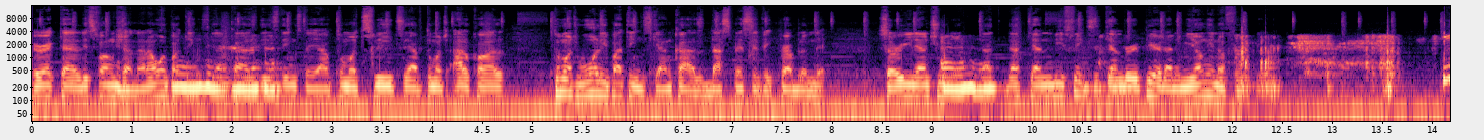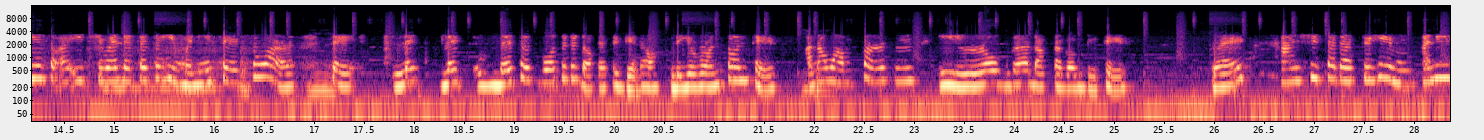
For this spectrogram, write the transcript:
erectile dysfunction and a whole lot of things can cause these things. So you have too much sweets, you have too much alcohol, too much whole heap of things can cause that specific problem there. So really and truly, mm -hmm. that, that can be fixed, it can be repaired and I'm young enough for repair. So I actually went letter to him when he said to her, mm. say, let let let us go to the doctor together. You run some tests. Mm. And I one person he love the doctor go do test. Right? And she said that to him, and he,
